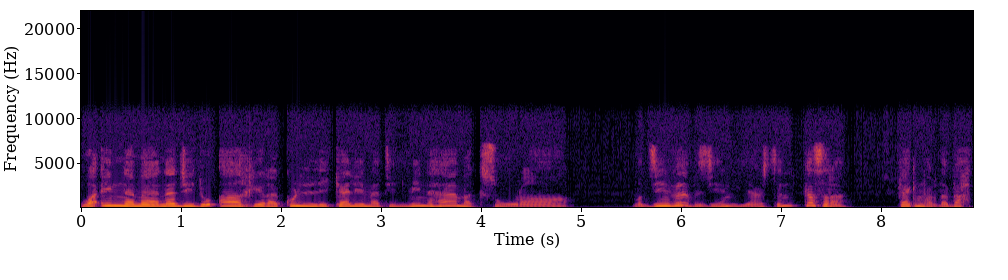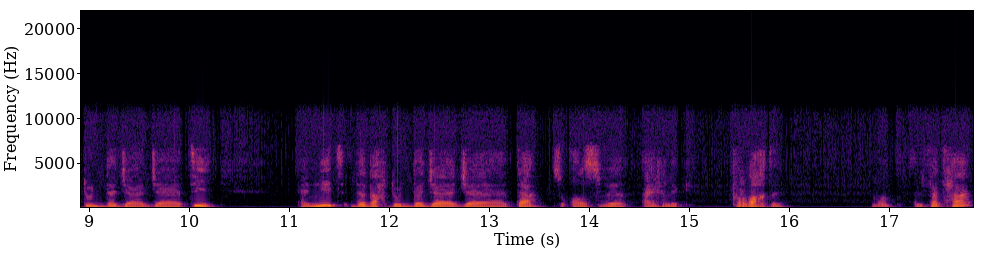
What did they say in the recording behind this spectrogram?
وإنما نجد آخر كل كلمة منها مكسورا Wat zien we? We zien juist een kasra. Kijk maar, dabahtu dajajati. En niet dabahtu dajajata, zoals we eigenlijk verwachten. Want al-fatha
